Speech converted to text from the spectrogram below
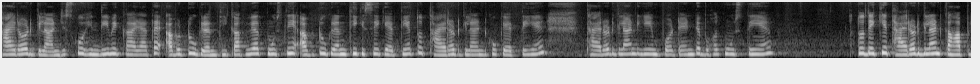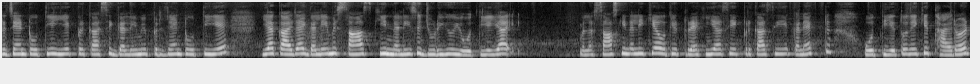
थायराइड ग्लैंड, जिसको हिंदी में कहा जाता है अबटू ग्रंथि। काफ़ी बार पूछते हैं, अबटू ग्रंथि किसे कहते हैं? तो थायराइड ग्लैंड को कहते हैं। थायराइड ग्लैंड ये इंपॉर्टेंट है, बहुत पूछते हैं। तो देखिए, थायराइड ग्लैंड कहाँ प्रेजेंट होती है? ये एक प्रकार से गले में प्रेजेंट होती है, या कहा जाए गले में सांस की नली से जुड़ी हुई होती है, या मतलब सांस की नली क्या होती है? ट्रैकिया से एक प्रकार से ये कनेक्ट होती है। तो देखिए, थायराइड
